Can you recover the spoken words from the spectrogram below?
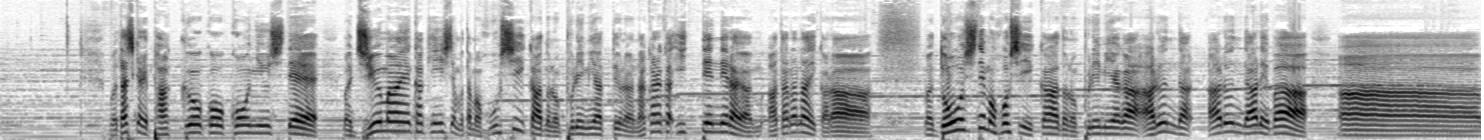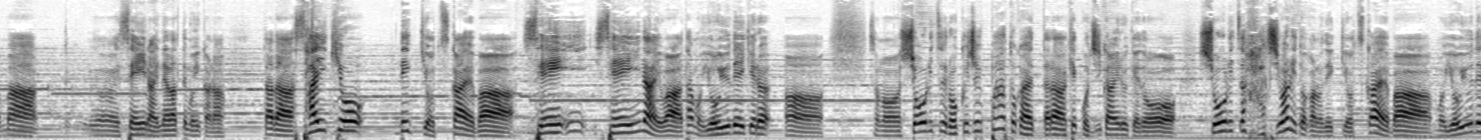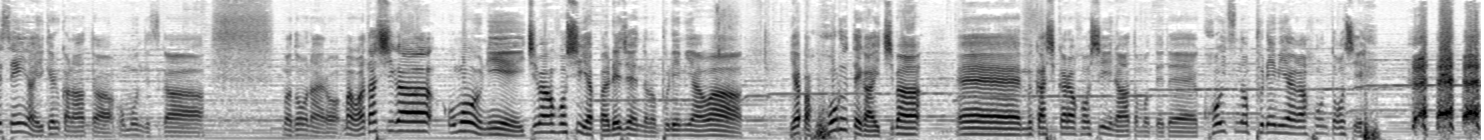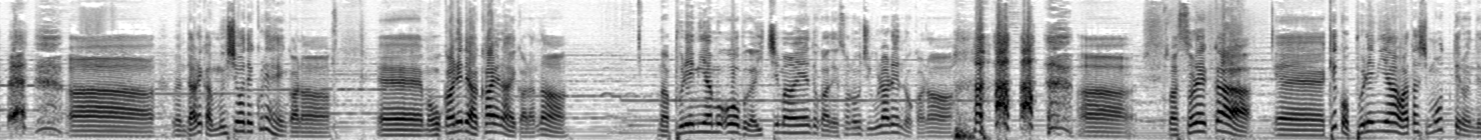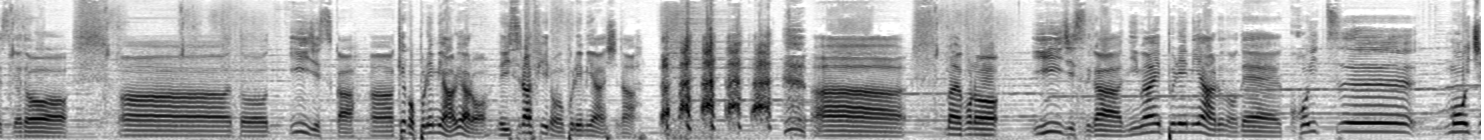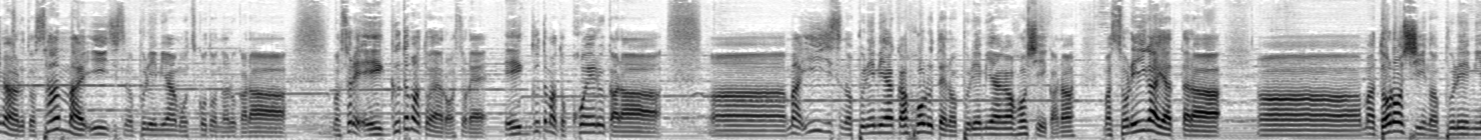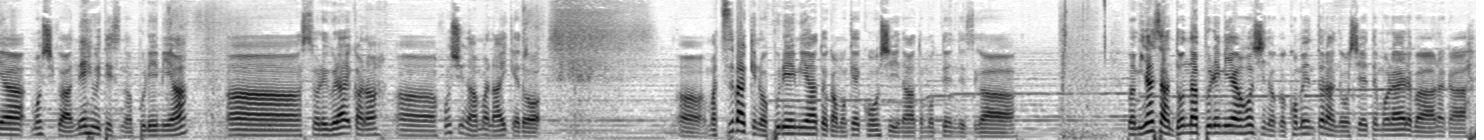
まあ、確かにパックをこう購入して、まあ、10万円課金しても多分欲しいカードのプレミアっていうのはなかなか1点狙いは当たらないから、まあ、どうしても欲しいカードのプレミアがあるんだ、あるんであれば、あまあ、1000以内狙ってもいいかな。ただ、最強デッキを使えば、1000, 1000以内は多分余裕でいける。あその勝率60%とかやったら結構時間いるけど、勝率8割とかのデッキを使えば、もう余裕で1000以内いけるかなとは思うんですが、まあどうなんやろ。まあ私が思うに一番欲しいやっぱレジェンドのプレミアは、やっぱフォルテが一番、えー、昔から欲しいなと思ってて、こいつのプレミアが本当欲しい。あー、誰か無償でくれへんかな。えー、まあ、お金では買えないからな。まあ、プレミアムオーブが1万円とかでそのうち売られんのかな あまあ、それか、えー、結構プレミア私持ってるんですけど、あーと、イージスか。あ結構プレミアあるやろ。で、イスラフィールもプレミアやしな。あーまあ、この、イージスが2枚プレミアあるので、こいつもう1枚あると3枚イージスのプレミア持つことになるから、まあ、それエッグトマトやろ、それ。エッグトマト超えるから、あまあ、イージスのプレミアかフォルテのプレミアが欲しいかな。まあ、それ以外やったら、あまあ、ドロシーのプレミア、もしくはネフティスのプレミア、あそれぐらいかな。あ欲しいのあんまないけど、あまあ、椿のプレミアとかも結構欲しいなと思ってるんですが、まあ、皆さんどんなプレミア欲しいのかコメント欄で教えてもらえれば、なんか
